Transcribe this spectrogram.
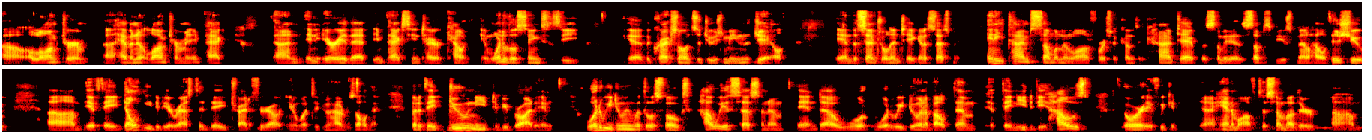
uh, a long term, having a long term impact on an area that impacts the entire county. And one of those things is the uh, the correctional institution, meaning the jail, and the central intake and assessment. Anytime someone in law enforcement comes in contact with somebody that has a substance abuse mental health issue, um, if they don't need to be arrested, they try to figure out you know what to do, how to resolve that. But if they do mm-hmm. need to be brought in, what are we doing with those folks? How are we assessing them, and uh, what, what are we doing about them if they need to be housed, or if we could uh, hand them off to some other um,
